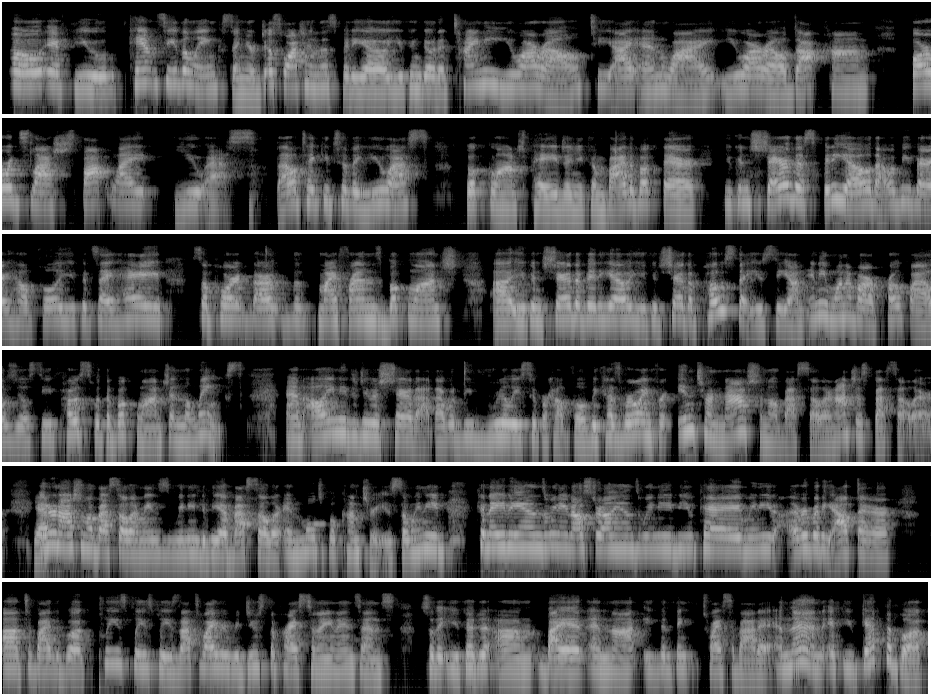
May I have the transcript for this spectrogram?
So if you can't see the links and you're just watching this video, you can go to tinyurl, T-I-N-Y URL dot com forward slash spotlight US. That'll take you to the US book launch page and you can buy the book there. You can share this video. That would be very helpful. You could say, hey, support our, the, my friend's book launch. Uh, you can share the video. You could share the post that you see on any one of our profiles. You'll see posts with the book launch and the links. And all you need to do is share that. That would be really super helpful because we're going for international bestseller, not just bestseller. Yep. International bestseller means we need to be a bestseller in multiple countries. So we need Canadians, we need Australians, we need UK, we need everybody out there uh, to buy the book. Please, please, please. That's why we reduced the price to 99 cents so that you could um, buy it and not even think twice about it. And then if you get the book,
